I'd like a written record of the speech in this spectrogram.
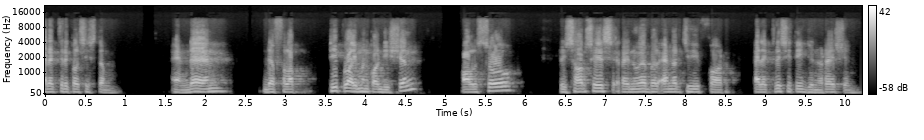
electrical system. And then develop deployment condition, also resources renewable energy for electricity generation.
